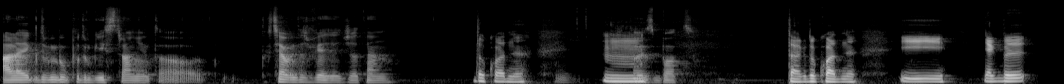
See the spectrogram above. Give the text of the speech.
ale gdybym był po drugiej stronie, to chciałbym też wiedzieć, że ten... Dokładnie. Mm. To jest bot. Tak, dokładnie. I jakby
